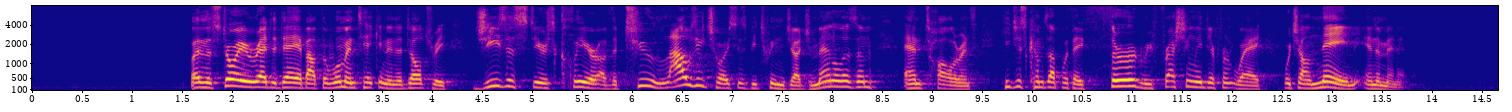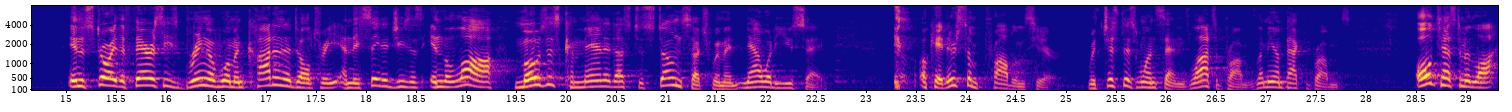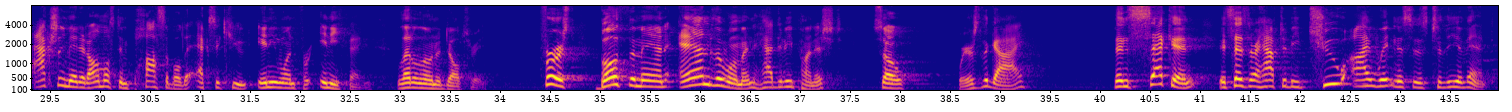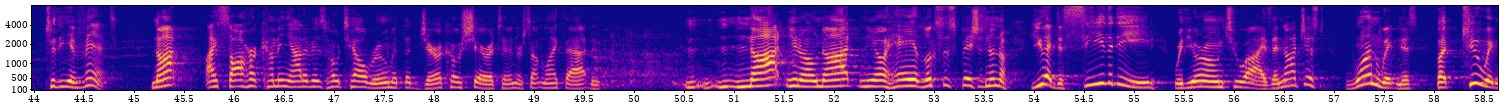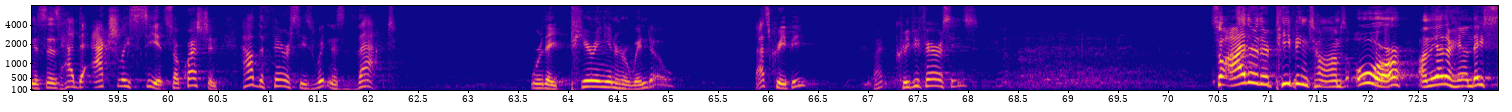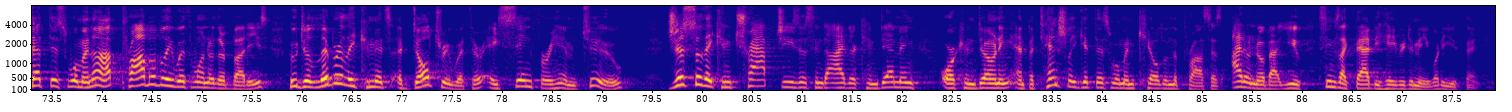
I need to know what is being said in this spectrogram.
But in the story we read today about the woman taken in adultery, Jesus steers clear of the two lousy choices between judgmentalism and tolerance. He just comes up with a third, refreshingly different way, which I'll name in a minute. In the story, the Pharisees bring a woman caught in adultery, and they say to Jesus, In the law, Moses commanded us to stone such women. Now, what do you say? okay, there's some problems here with just this one sentence. Lots of problems. Let me unpack the problems. Old Testament law actually made it almost impossible to execute anyone for anything, let alone adultery. First, both the man and the woman had to be punished. So, where's the guy? Then, second, it says there have to be two eyewitnesses to the event. To the event. Not, I saw her coming out of his hotel room at the Jericho Sheraton or something like that. Not, you know, not, you know, hey, it looks suspicious. No, no. You had to see the deed with your own two eyes. And not just one witness, but two witnesses had to actually see it. So, question How'd the Pharisees witness that? Were they peering in her window? That's creepy, right? Creepy Pharisees. So either they're peeping toms, or on the other hand, they set this woman up, probably with one of their buddies, who deliberately commits adultery with her, a sin for him too, just so they can trap Jesus into either condemning or condoning and potentially get this woman killed in the process. I don't know about you. Seems like bad behavior to me. What do you think?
